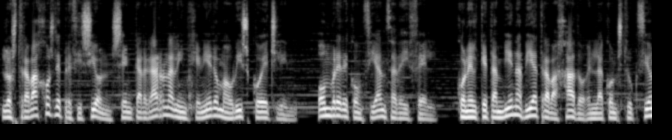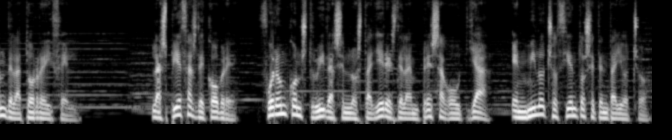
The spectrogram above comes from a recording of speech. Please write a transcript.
Los trabajos de precisión se encargaron al ingeniero Maurice Koechlin, hombre de confianza de Eiffel, con el que también había trabajado en la construcción de la Torre Eiffel. Las piezas de cobre fueron construidas en los talleres de la empresa Gouthier en 1878.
